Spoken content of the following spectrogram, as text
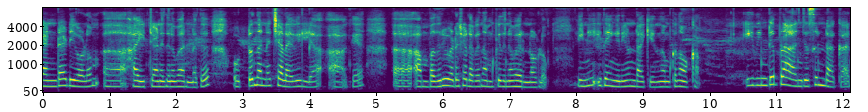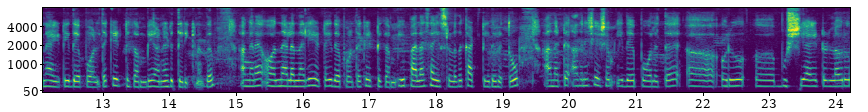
രണ്ടടിയോളം ഹൈറ്റാണ് ഇതിന് വരുന്നത്. ഒട്ടും തന്നെ ചിലവില്ല. ആകെ അമ്പത് രൂപയുടെ ചിലവേ നമുക്കിതിന് വരുന്നുള്ളൂ. ഇനി ഇതെങ്ങനെയാണ് ഉണ്ടാക്കിയെന്ന് നമുക്ക് നോക്കാം. ഇതിന്റെ ബ്രാഞ്ചസ് ഉണ്ടാക്കാനായിട്ട് ഇതേപോലത്തെ കെട്ടുകമ്പിയാണ് എടുത്തിരിക്കുന്നത്. അങ്ങനെ നിലനിലയായിട്ട് ഇതേപോലത്തെ കെട്ടുകമ്പി പല സൈസിലുള്ളത് കട്ട് ചെയ്തെടുത്തു. എന്നിട്ട് അതിനുശേഷം ഇതേപോലത്തെ ഒരു ബുഷിയായിട്ടുള്ള ഒരു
